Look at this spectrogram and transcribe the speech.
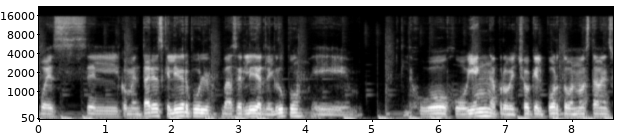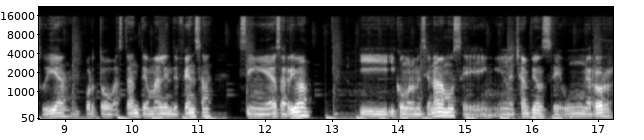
Pues el comentario es que Liverpool va a ser líder del grupo. Eh, jugó, jugó bien, aprovechó que el Porto no estaba en su día. El Porto bastante mal en defensa, sin ideas arriba. Y, como lo mencionábamos, en, la Champions eh, un error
